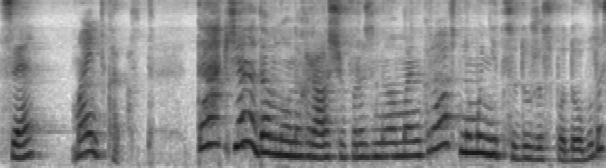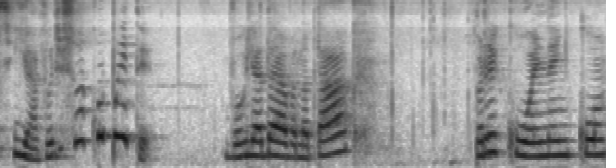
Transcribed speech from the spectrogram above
Це Майнкрафт. Так, я недавно не грала, щоб розуміла Майнкрафт, але мені це дуже сподобалось і я вирішила купити. Виглядає воно так. Прикольненько.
